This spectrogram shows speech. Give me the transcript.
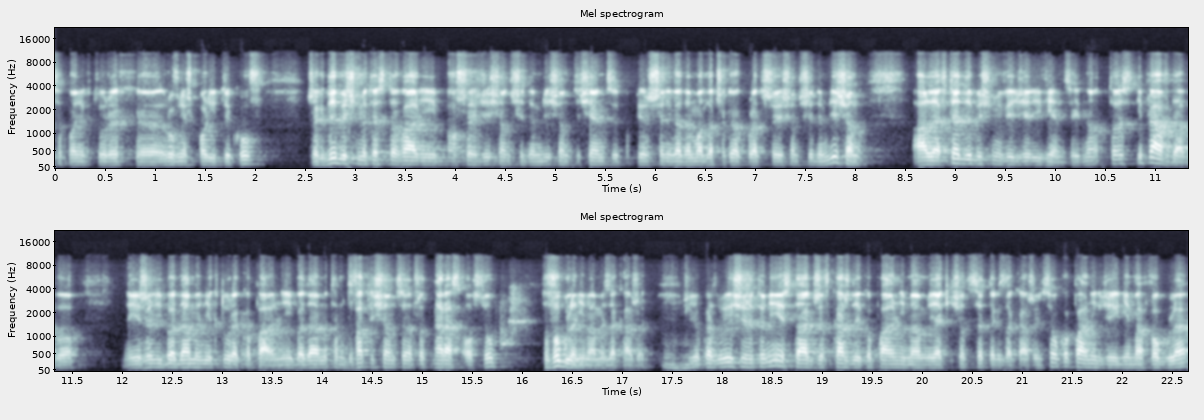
co po niektórych e, również polityków, że gdybyśmy testowali po 60-70 tysięcy, po pierwsze nie wiadomo dlaczego akurat 60-70, ale wtedy byśmy wiedzieli więcej. No to jest nieprawda, bo jeżeli badamy niektóre kopalnie i badamy tam 2000 na przykład naraz osób, to w ogóle nie mamy zakażeń. Mhm. Czyli okazuje się, że to nie jest tak, że w każdej kopalni mamy jakiś odsetek zakażeń. Są kopalnie, gdzie jej nie ma w ogóle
